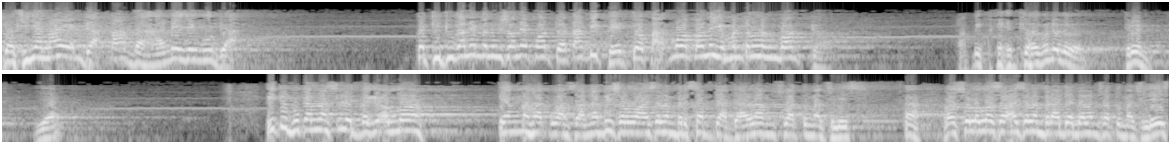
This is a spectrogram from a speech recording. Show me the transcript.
gajinya naik ndak, tambahane sing muda. Kedudukannya menungsone padha, tapi beda Pak. Motone ya menteleng padha. Tapi beda ngono lho. Drun. Ya. Itu bukanlah sulit bagi Allah yang Maha Kuasa. Nabi SAW bersabda dalam suatu majelis Nah, Rasulullah SAW berada dalam satu majelis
